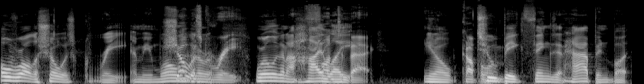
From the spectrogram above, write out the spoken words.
overall the show was great. I mean, we're Show only was gonna, great. We're only going to highlight, back. you know, Couple two big things that happened. But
